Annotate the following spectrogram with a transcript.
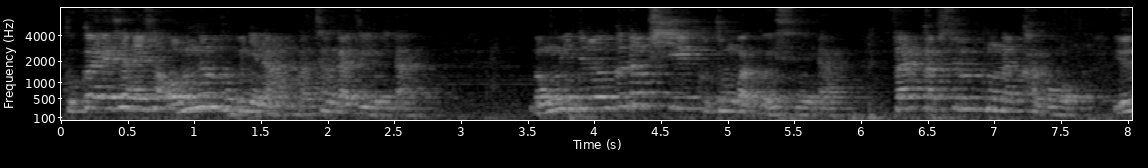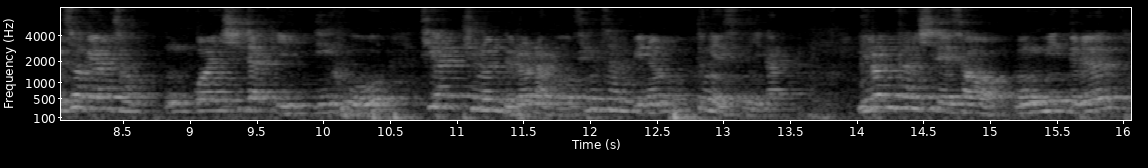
국가 예산에서 없는 부분이나 마찬가지입니다. 농민들은 끝없이 고통받고 있습니다. 쌀값은 폭락하고 윤석열 정권 시작 이- 이후 TRP는 늘어나고 생산비는 폭등했습니다. 이런 현실에서 농민들은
